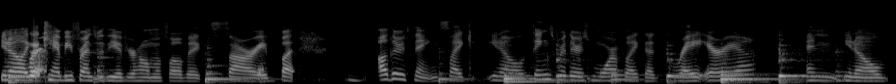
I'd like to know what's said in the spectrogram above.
You know, like I can't be friends with you if you're homophobic. Sorry. But other things like, you know, things where there's more of like a gray area and, you know,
